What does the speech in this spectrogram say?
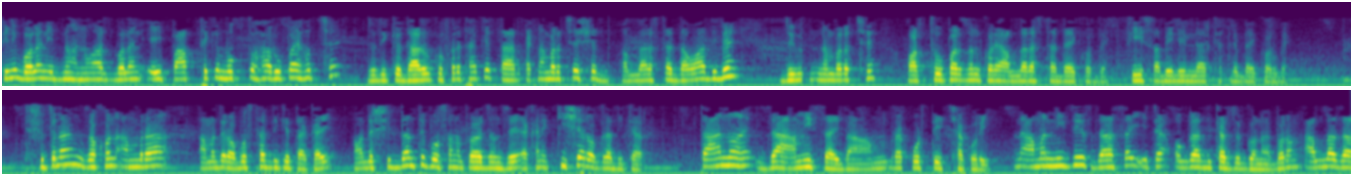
তিনি বলেন, ইবনু হানুয়াজ বলেন, এই পাপ থেকে মুক্ত হওয়ার উপায় হচ্ছে যদি কেউ দারুল কুফরে থাকে, তার এক নম্বর হচ্ছে সে আল্লাহ রাস্তায় দাওয়া দিবে, দুই নম্বর হচ্ছে অর্থ উপার্জন করে আল্লাহ রাস্তায় ব্যয় করবে, ফি সাবিল্লার ক্ষেত্রে ব্যয় করবে। সুতরাং যখন আমরা আমাদের অবস্থার দিকে তাকাই, আমাদের সিদ্ধান্তে পৌঁছানো প্রয়োজন যে এখানে কিসের অগ্রাধিকার? তা নয় যা আমি চাই বা আমরা করতে ইচ্ছা করি। মানে আমার নিজে যা চাই এটা অগ্রাধিকার যোগ্য নয়, বরং আল্লাহ যা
